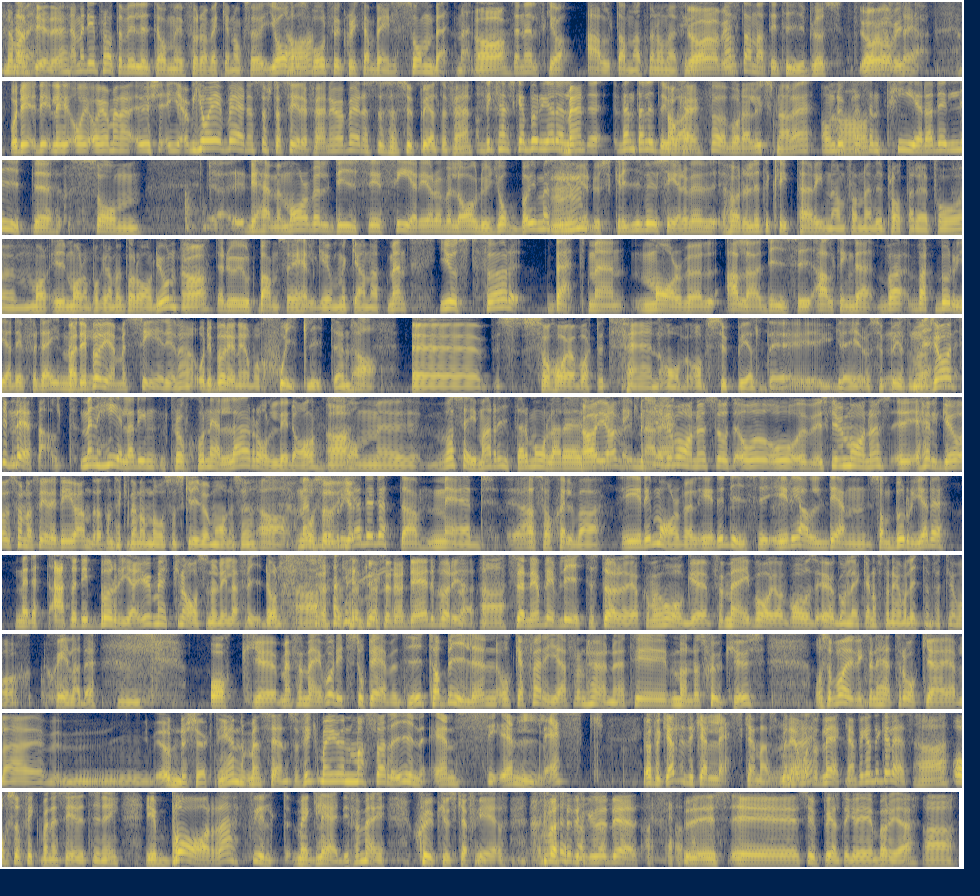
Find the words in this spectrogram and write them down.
när man ser det? Nej men det pratade vi lite om i förra veckan också. Jag har Ja. svårt för Christian Bale som Batman. Ja. Sen älskar jag allt annat med de här filmerna. Ja, allt annat är 10 plus. Ja, ja jag visst. säga. Och, det, det, och, och jag menar, jag är världens största seriefan, jag är världens största superhjältefan. Vi kanske ska börja där Men- lite. Vänta lite Johan, Okej. för våra lyssnare. Om du Ja. presenterar det lite som eh, det här med Marvel, DC, serier överlag. Du jobbar ju med serier, Mm. du skriver ju serier. Vi hörde lite klipp här innan från när vi pratade på, eh, i morgonprogrammet på radion. Ja. Där du har gjort Bamse, Helge och mycket annat. Men just för Batman, Marvel, alla DC, allting där. Va- Vart började det för dig? Med Ja, det började med serierna och det började när jag var skitliten. Ja. Eh, så har jag varit ett fan av, av superhjältegrejer och superhjälte. Men- Så jag har typ läst allt. Men hela din professionella roll idag Ja. som, eh, vad säger man, ritare, målare, Ja, jag skriver manus och, och, och skriver manus. Eh, Helge och sådana serier, det är ju andra som tecknar dem då, så skriver jag manusen. Ja, men och så, började detta med, alltså själva, är det Marvel, är det DC, är det all den som började med detta? Alltså det börjar ju med Knasen och Lilla Fridolf. liksom, det var där det började. Sen när jag blev lite större, jag kommer ihåg, eh, för mig var jag var hos ögonläkaren ofta när jag var liten för att jag var skelade. Och, eh, men för mig var det ett stort äventyr. Ta bilen, åka färja från Hönö till Mölndals sjukhus. Och så var det liksom den här tråkiga jävla mm, undersökningen. Men sen så fick man ju en massarin, en, en läsk. Jag fick aldrig dricka läsk annars, men när jag var hos läkaren fick jag dricka läsk. Ja. Och så fick man en serietidning. Det är bara fyllt med glädje för mig. Sjukhuscaféer. det är liksom där eh, eh, superhjältegrejen börjar. Ja.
